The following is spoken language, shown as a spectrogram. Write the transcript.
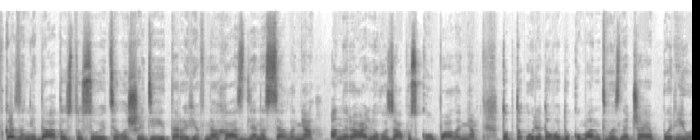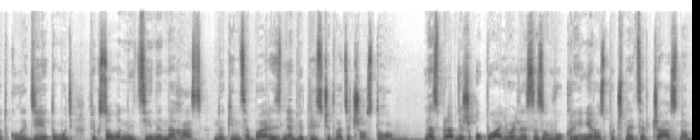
Вказані дати стосуються лише дії тарифів на газ для населення, а не реального запуску опалення. Тобто, урядовий документ визначає період, коли діятимуть фіксовані ціни на газ до кінця березня 2026-го. Насправді ж опалювальний сезон в Україні розпочнеться вчасно.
